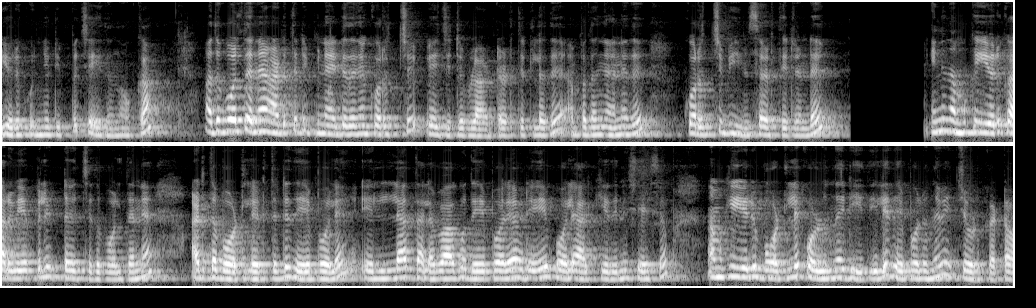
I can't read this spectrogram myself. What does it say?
ഈ ഒരു കുഞ്ഞു ടിപ്പ് ചെയ്ത് നോക്കാം. അതുപോലെ തന്നെ അടുത്ത ടിപ്പിനായിട്ട് തന്നെ ഞാൻ കുറച്ച് വെജിറ്റബിൾ ആട്ടോ എടുത്തിട്ടുള്ളത്. അപ്പോൾ തന്നെ ഞാനിത് കുറച്ച് ബീൻസ് എടുത്തിട്ടുണ്ട്. ഇനി നമുക്ക് ഈ ഒരു കറിവേപ്പില ഇട്ട് വെച്ചതുപോലെ തന്നെ അടുത്ത ബോട്ടിൽ എടുത്തിട്ട് ഇതേപോലെ എല്ലാ തലഭാഗവും ഇതേപോലെ ഒരേപോലെ ആക്കിയതിന് ശേഷം നമുക്ക് ഈ ഒരു ബോട്ടിൽ കൊള്ളുന്ന രീതിയിൽ ഇതേപോലെ ഒന്ന് വെച്ച് കൊടുക്കാം കേട്ടോ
